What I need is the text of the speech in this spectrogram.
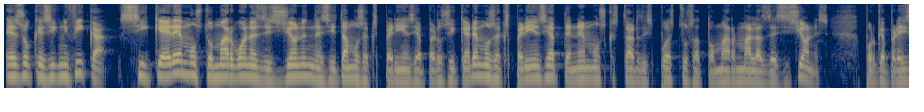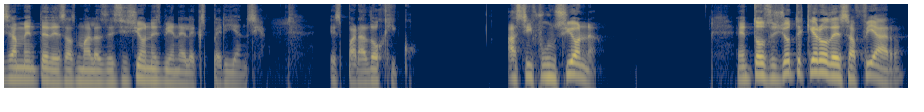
¿Eso qué significa? Si queremos tomar buenas decisiones necesitamos experiencia, pero si queremos experiencia tenemos que estar dispuestos a tomar malas decisiones, porque precisamente de esas malas decisiones viene la experiencia. Es paradójico. Así funciona. Entonces yo te quiero desafiar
